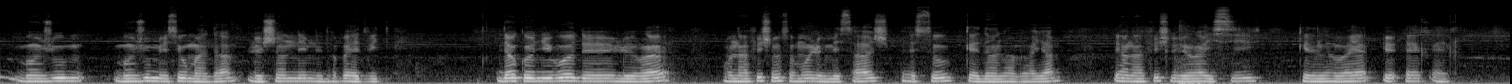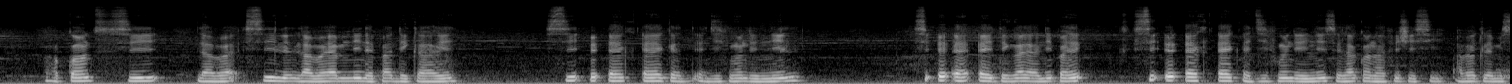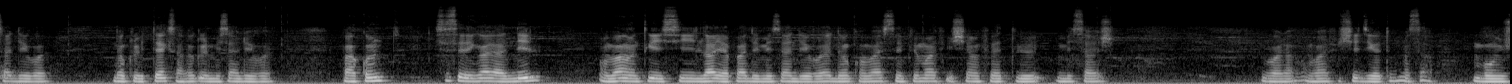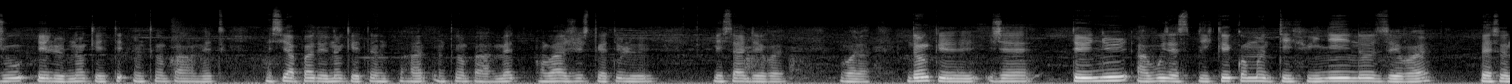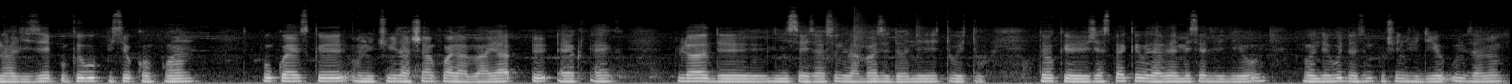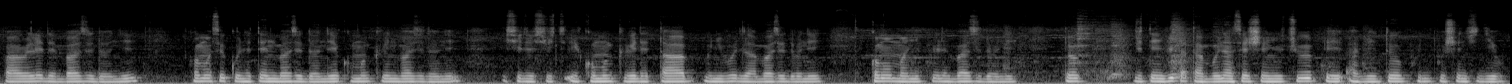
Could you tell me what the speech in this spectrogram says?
bonjour, bonjour monsieur ou madame. Le champ name ne doit pas être vide. Donc au niveau de l'erreur, on affiche non seulement le message perso qui est dans la variable et on affiche l'erreur ici dans la variable ERR. Par contre, si la, si la variable nil n'est pas déclarée, si ERR est différent de nil, si ERR est égal à nil, si ERR est différent de nil, c'est là qu'on affiche ici avec le message d'erreur. Donc le texte avec le message d'erreur. Par contre, si c'est égal à nil, on va rentrer ici, là il n'y a pas de message d'erreur, donc on va simplement afficher en fait le message. Voilà, on va afficher directement ça bonjour et le nom qui était entré en paramètre. Mais s'il n'y a pas de nom qui était entré en paramètre, on va juste traiter le message d'erreur. Voilà. Donc, euh, j'ai tenu à vous expliquer comment définir nos erreurs personnalisées pour que vous puissiez comprendre pourquoi est-ce que on utilise à chaque fois la variable ERR lors de l'initialisation de la base de données, tout et tout. Donc, euh, j'espère que vous avez aimé cette vidéo. Rendez-vous dans une prochaine vidéo où nous allons parler des bases de données, comment se connecter à une base de données, comment créer une base de données, ici de suite, et comment créer des tables au niveau de la base de données, comment manipuler les bases de données. Donc, je t'invite à t'abonner à cette chaîne YouTube et à bientôt pour une prochaine vidéo.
